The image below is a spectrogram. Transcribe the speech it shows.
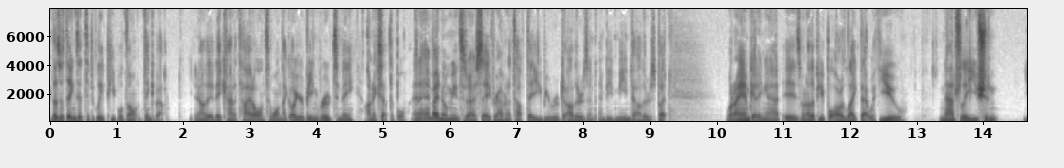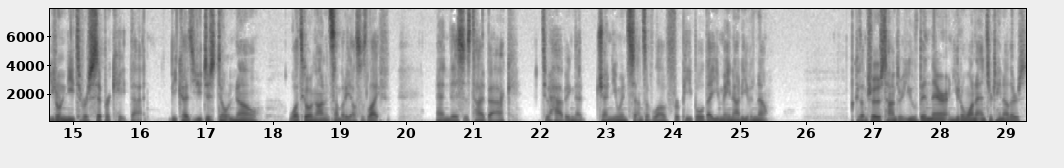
Those are things that typically people don't think about. You know, they, they kind of tie it all into one, like, oh, you're being rude to me, unacceptable. And, and by no means did I say if you're having a tough day, you can be rude to others and, and be mean to others. But what I am getting at is when other people are like that with you, naturally, you shouldn't, you don't need to reciprocate that because you just don't know what's going on in somebody else's life. And this is tied back to having that genuine sense of love for people that you may not even know. Because I'm sure there's times where you've been there and you don't want to entertain others.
